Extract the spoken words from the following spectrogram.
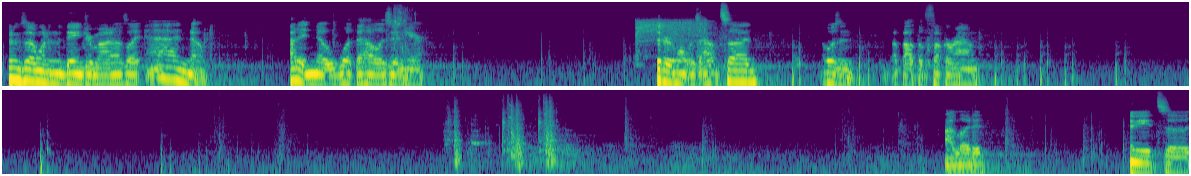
As soon as I went in the danger mode, I was like, eh, no. I didn't know what the hell is in here. Considering what was outside, I wasn't about to fuck around. Highlighted. Maybe it's uh,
